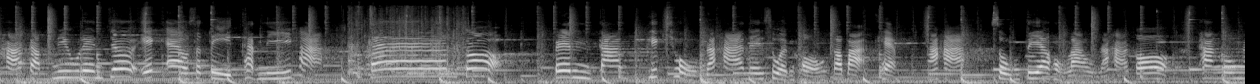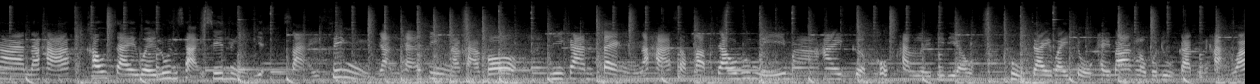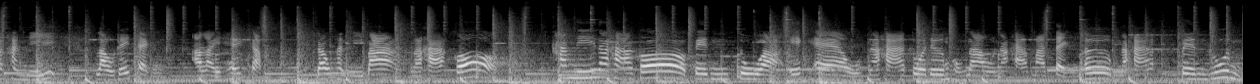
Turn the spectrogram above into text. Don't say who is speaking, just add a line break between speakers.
นะคะกับ New Ranger XL Street คันนี้ค่ะแทนก็เป็นการพลิกโฉมนะคะในส่วนของกระบะแคปนะคะทรงเตี้ยของเรานะคะ ก็ทางโรงงานนะคะ เข้าใจวัยรุ่นสายซิ่งสายซิ่งอย่างแท้จริงนะคะ ก็มีการแต่งนะคะสำหรับเจ้ารุ่นนี้มาให้เกือบครบคันเลยทีเดียว ถูกใจวัยโจใครบ้างเรามาดูกันค่ะ ว่าคันนี้เราได้แต่งอะไรให้กับ จ้าคันนี้บ้างนะคะ ก็คันนี้นะคะก็เป็นตัว XL นะคะ ตัวเดิมของเรานะคะมาแต่งเพิ่มนะคะ เป็นรุ่น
